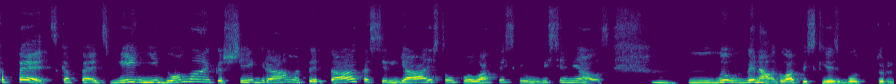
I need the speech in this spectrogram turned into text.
kāpēc, kāpēc viņi domāja, ka šī grāmata ir tā, kas ir jāiztulko latviešu un visiem jālasa. Mm. Nu, vienalga latviešu, ja es būtu tur,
